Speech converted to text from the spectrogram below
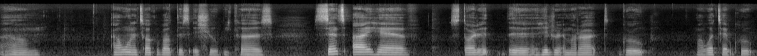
Um, I want to talk about this issue because since I have started the Hijrah Emiraat group, my WhatsApp group,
